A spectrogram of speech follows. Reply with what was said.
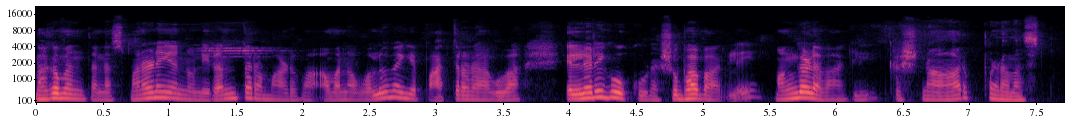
ಭಗವಂತನ ಸ್ಮರಣೆಯನ್ನು ನಿರಂತರ ಮಾಡುವ ಅವನ ಒಲುಮೆಗೆ ಪಾತ್ರರಾಗುವ ಎಲ್ಲರಿಗೂ ಕೂಡ ಶುಭವಾಗಲಿ ಮಂಗಳವಾಗಲಿ. ಕೃಷ್ಣಾರ್ಪಣಮಸ್ತು.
